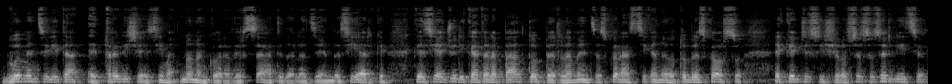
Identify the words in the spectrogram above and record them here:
Due mensilità e tredicesima non ancora versate dall'azienda SIARC che si è aggiudicata l'appalto per la mensa scolastica nell'ottobre scorso e che gestisce lo stesso servizio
